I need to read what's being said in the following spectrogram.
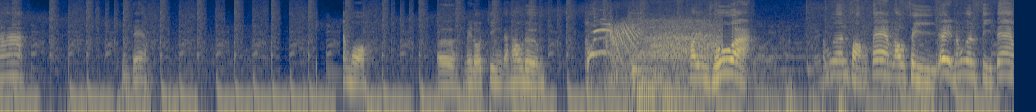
นะฮะสีแต้มแต้มพอ เออ ไม่ลดจริงแต่เท่าเดิม พอยังชั่วน้ำเงิน 2 แต้มเรา 4 เอ้ย น้ำเงิน 4 แต้ม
